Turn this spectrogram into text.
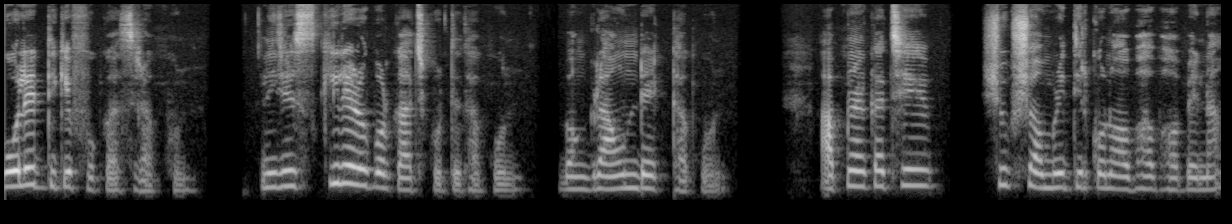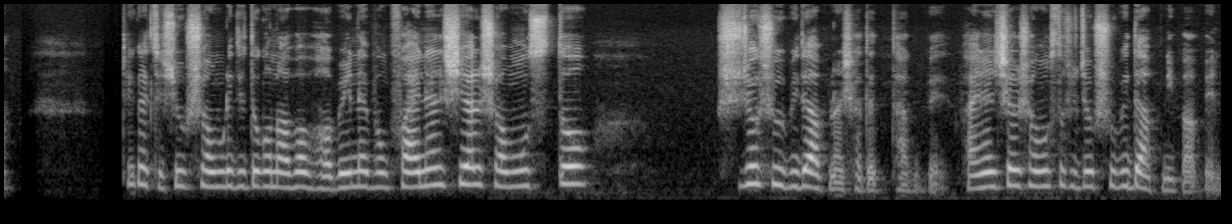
গোলের দিকে ফোকাস রাখুন। নিজের স্কিলের ওপর কাজ করতে থাকুন এবং গ্রাউন্ডেড থাকুন। আপনার কাছে সুখ সমৃদ্ধির কোনো অভাব হবে না। ঠিক আছে? সুখ সমৃদ্ধি তো কোনো অভাব হবে না এবং ফাইন্যান্সিয়াল সমস্ত সুযোগ সুবিধা আপনার সাথে থাকবে। ফাইন্যান্সিয়াল সমস্ত সুযোগ সুবিধা আপনি পাবেন।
